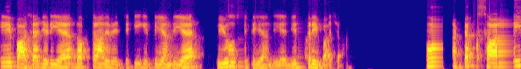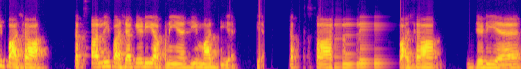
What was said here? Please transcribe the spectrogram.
ਇਹ ਭਾਸ਼ਾ ਜਿਹੜੀ ਹੈ ਦਫ਼ਤਰਾਂ ਦੇ ਵਿੱਚ ਕੀ ਕੀਤੀ ਜਾਂਦੀ ਹੈ ਯੂਜ਼ ਕੀਤੀ ਜਾਂਦੀ ਹੈ ਜੀ ਦਫ਼ਤਰੀ ਭਾਸ਼ਾ। ਹੁਣ ਟਕਸਾਲੀ ਭਾਸ਼ਾ ਟਕਸਾਲੀ ਭਾਸ਼ਾ ਕਿਹੜੀ ਆਪਣੀ ਹੈ ਜੀ? ਮਾਝੀ ਹੈ। ਟਕਸਾਲੀ ਭਾਸ਼ਾ ਜਿਹੜੀ ਹੈ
